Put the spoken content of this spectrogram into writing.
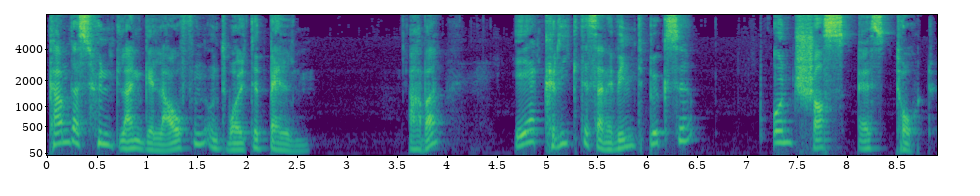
kam das Hündlein gelaufen und wollte bellen. Aber er kriegte seine Windbüchse und schoss es tot.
